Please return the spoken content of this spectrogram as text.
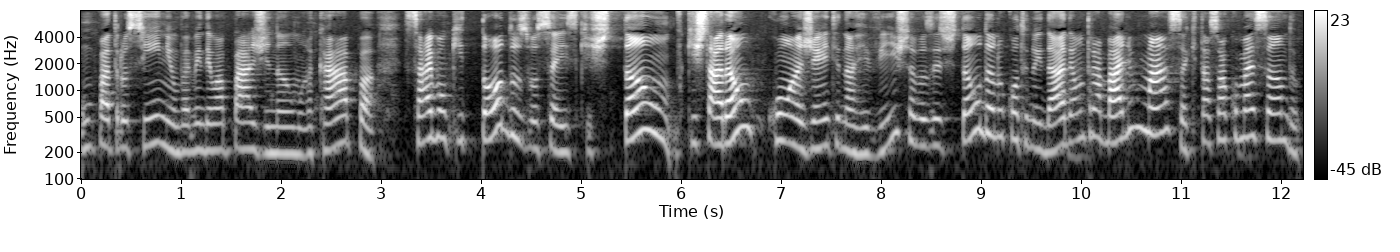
um patrocínio, vai vender uma página, uma capa, saibam que todos vocês que estão, que estarão com a gente na revista, vocês estão dando continuidade a um trabalho massa que está só começando.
